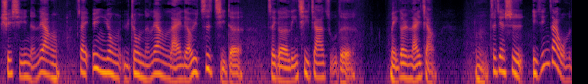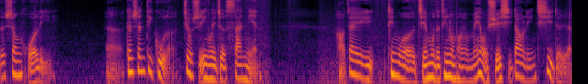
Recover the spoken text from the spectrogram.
学习能量，在运用宇宙能量来疗愈自己的这个灵气家族的每个人来讲，嗯，这件事已经在我们的生活里，呃，根深蒂固了。就是因为这三年，好，在听我节目的听众朋友，没有学习到灵气的人，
